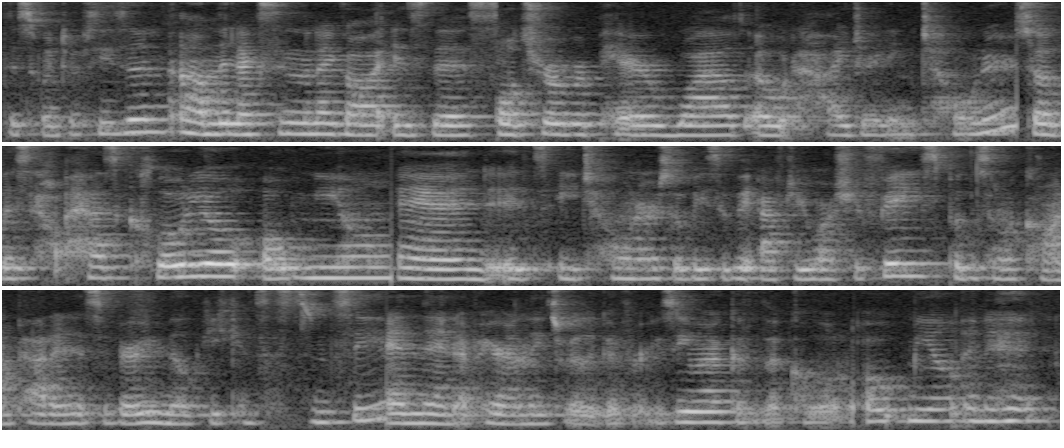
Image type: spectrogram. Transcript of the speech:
this winter season. Um, the next thing that I got is this Ultra Repair Wild Oat Hydrating Toner. So this has colloidal oatmeal and it's a toner. So basically after you wash your face, put this on a cotton pad and it's a very milky consistency. And then apparently it's really good for eczema because of the colloidal oatmeal in it.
